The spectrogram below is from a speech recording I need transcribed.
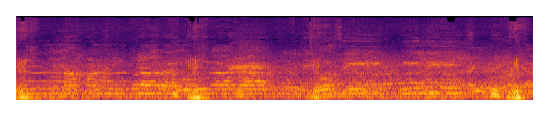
ಎಲ್ಲ ಅಂತರಂಗದ ಜ್ಯೋತಿ ನೀನೇ ಕಂಡಯ್ಯ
